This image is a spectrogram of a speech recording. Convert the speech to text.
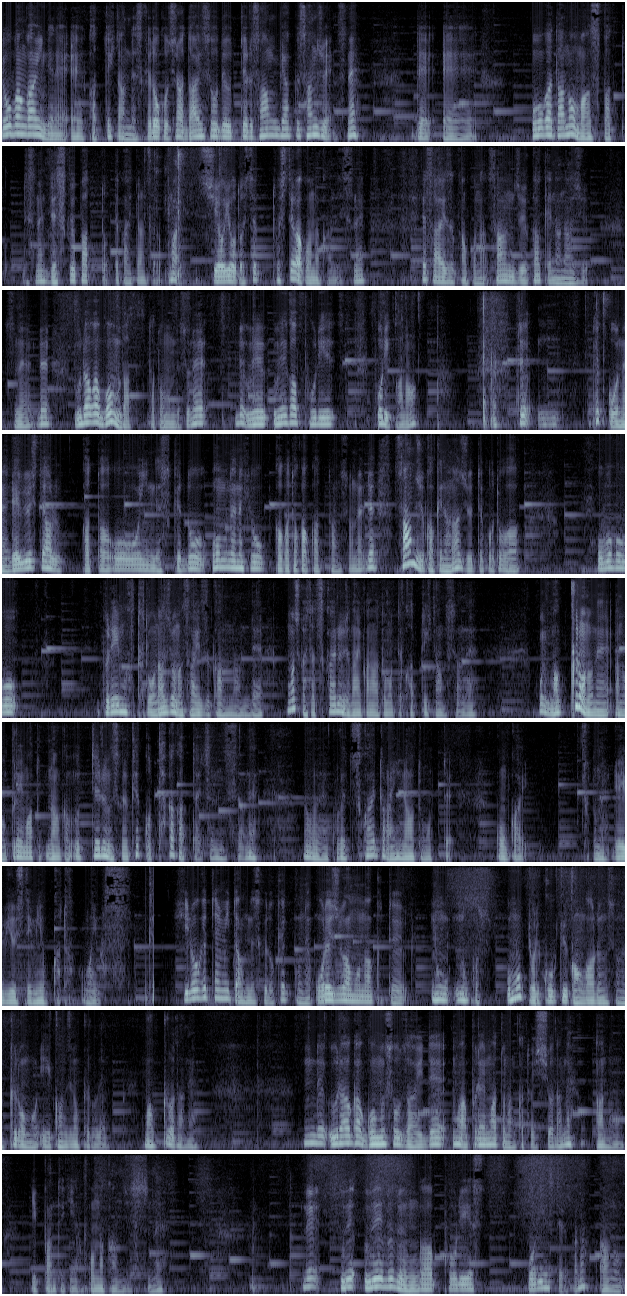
評判がいいんでね、えー、買ってきたんですけど、こちらダイソーで売ってる330円ですね。で、えー、大型のマウスパッドですね。デスクパッドって書いてあるんですけど、まあ、使用用途としてはこんな感じですね。で、サイズ感こんな 30×70 ですね。で、裏がゴムだったと思うんですよね。で、上、上がポリ、ポリかな？で、結構ね、レビューしてある方多いんですけど、おおむねね、評価が高かったんですよね。で、30×70 ってことは、ほぼほぼ、プレイマットと同じようなサイズ感なんで、もしかしたら使えるんじゃないかなと思って買ってきたんですよね。これ真っ黒のね、あの、プレイマットなんか売ってるんですけど、結構高かったりするんですよね。なのでね、これ使えたらいいなと思って、今回、ちょっとね、レビューしてみようかと思います。広げてみたんですけど、結構ね、折れじわもなくて、なんか、思ったより高級感があるんですよね。黒もいい感じの黒で。真っ黒だね。で、裏がゴム素材で、まあ、プレイマットなんかと一緒だね。あの、一般的な、こんな感じですね。で、上、上部分がポリエス、ポリエステルかな？あの、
